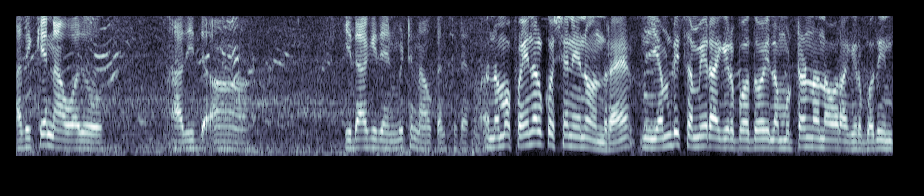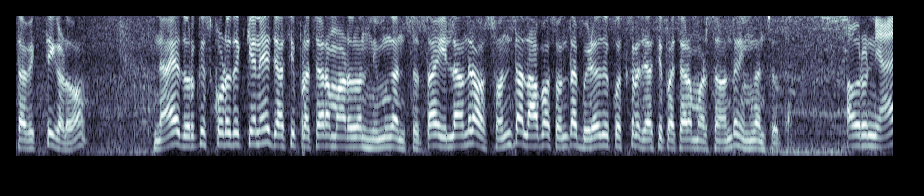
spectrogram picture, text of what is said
ಅದಕ್ಕೆ ನಾವು ಅದು ಅದಿದ್ದು ಇದಾಗಿದೆ ಅಂದ್ಬಿಟ್ಟು ನಾವು ಕನ್ಸಿಡರ್ ಮಾಡ್ತೀವಿ. ನಮ್ಮ ಫೈನಲ್ ಕ್ವಶನ್ ಏನು ಅಂದರೆ ಎಂ ಡಿ ಸಮೀರ್ ಆಗಿರ್ಬೋದು ಇಲ್ಲ ಮುಟ್ಟಣ್ಣನವರಾಗಿರ್ಬೋದು ಇಂಥ ವ್ಯಕ್ತಿಗಳು ನ್ಯಾಯ ದೊರಕಿಸ್ಕೊಡೋದಕ್ಕೇ ಜಾಸ್ತಿ ಪ್ರಚಾರ ಮಾಡೋದು ಅಂತ ನಿಮ್ಗೆ ಅನ್ಸುತ್ತಾ? ಇಲ್ಲಾಂದರೆ ಅವ್ರ ಸ್ವಂತ ಲಾಭ ಸ್ವಂತ ಬೆಳೆಯೋದಕ್ಕೋಸ್ಕರ ಜಾಸ್ತಿ ಪ್ರಚಾರ ಮಾಡಿಸೋ ಅಂತ ನಿಮ್ಗೆ ಅನ್ಸುತ್ತಾ? ಅವರು ನ್ಯಾಯ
